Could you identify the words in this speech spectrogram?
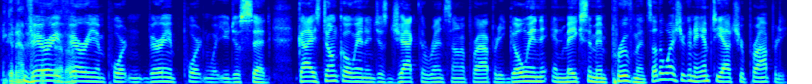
You're gonna have very, very important. Very important what you just said, guys. Don't go in and just jack the rents on a property. Go in and make some improvements. Otherwise, you're going to empty out your property.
